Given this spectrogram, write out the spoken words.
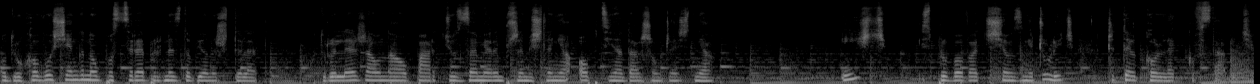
Odruchowo sięgnął po srebrny zdobiony sztylet, który leżał na oparciu z zamiarem przemyślenia opcji na dalszą część dnia. Iść i spróbować się znieczulić, czy tylko lekko wstawić.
